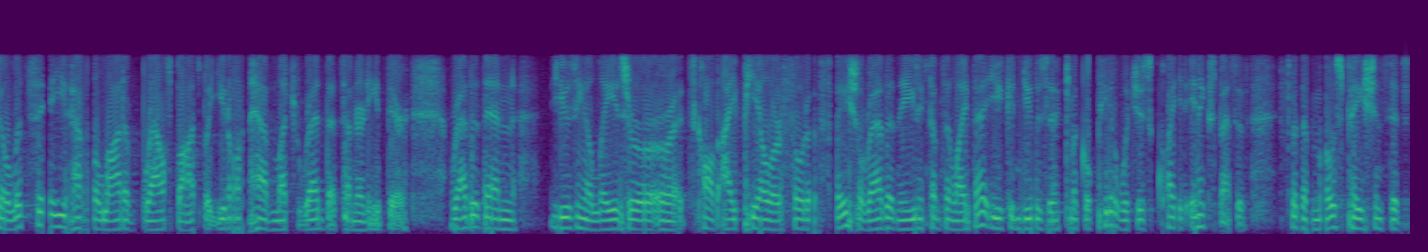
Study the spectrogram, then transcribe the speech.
So let's say you have a lot of brown spots, but you don't have much red that's underneath there. Rather than using a laser or it's called IPL or photofacial, rather than using something like that, you can use a chemical peel, which is quite inexpensive. For the most patients, it's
